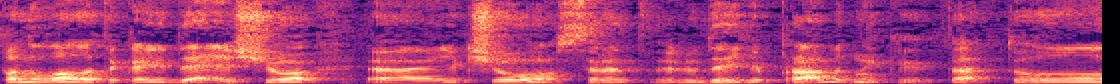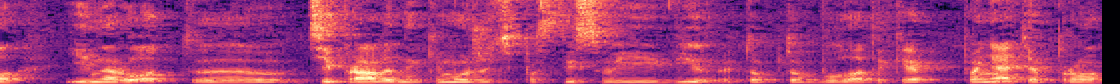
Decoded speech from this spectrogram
панувала така ідея, що е, якщо серед людей є праведники, так то і народ, е, ці праведники можуть спасти своєю вірою. Тобто було таке поняття про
